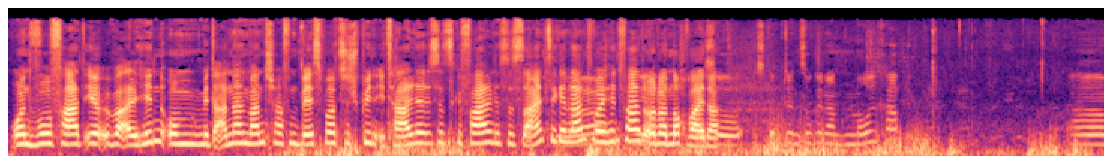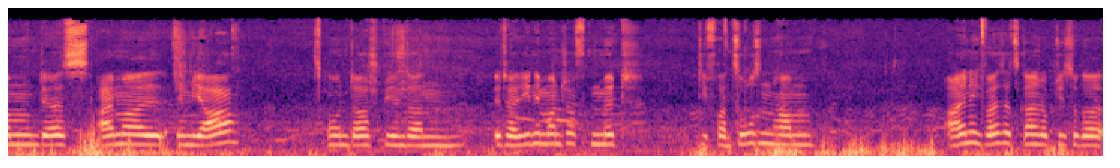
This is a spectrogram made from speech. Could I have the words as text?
Und wo fahrt ihr überall hin, um mit anderen Mannschaften Baseball zu spielen? Italien ist jetzt gefallen. Ist das das einzige Land, wo ihr hinfahrt ja. oder noch weiter? Also, es gibt den sogenannten Mole Cup. Ähm, der ist einmal im Jahr und da spielen dann italienische Mannschaften mit. Die Franzosen haben eine, ich weiß jetzt gar nicht, ob die sogar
